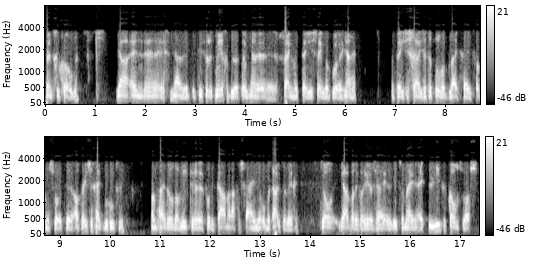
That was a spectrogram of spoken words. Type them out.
bent gekomen. Ja, en nou, het, is wel eens meer gebeurd. Ook naar uh, Feyenoord PSV van vorig. Dat deze scheidsrechter toch wat blijk geeft van een soort afwezigheidsbehoefte. Want hij wil dan niet voor de camera verschijnen om het uit te leggen. Terwijl, ja, wat ik al eerder zei, dit voor mij een unieke kans was.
